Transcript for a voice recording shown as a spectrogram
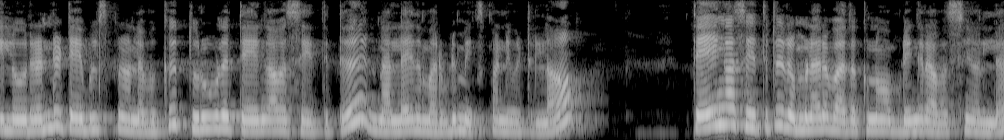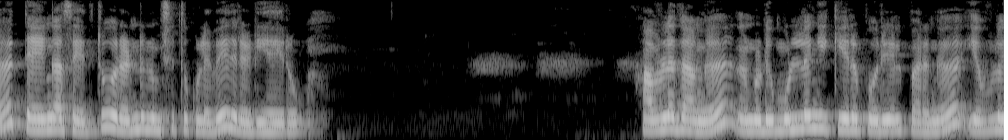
இல்லை ஒரு ரெண்டு டேபிள் ஸ்பூன் அளவுக்கு துருவின தேங்காவை சேர்த்துட்டு நல்லா இதை மறுபடியும் மிக்ஸ் பண்ணி விட்டுடலாம். தேங்காய் சேர்த்துட்டு ரொம்ப நேரம் வதக்கணும் அப்படிங்கிற அவசியம் இல்லை. தேங்காய் சேர்த்துட்டு ஒரு ரெண்டு நிமிஷத்துக்குள்ளவே இது ரெடி ஆயிரும். அவ்வளோதாங்க. நம்மளுடைய முள்ளங்கி கீரை பொரியல் பாருங்கள் எவ்வளோ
